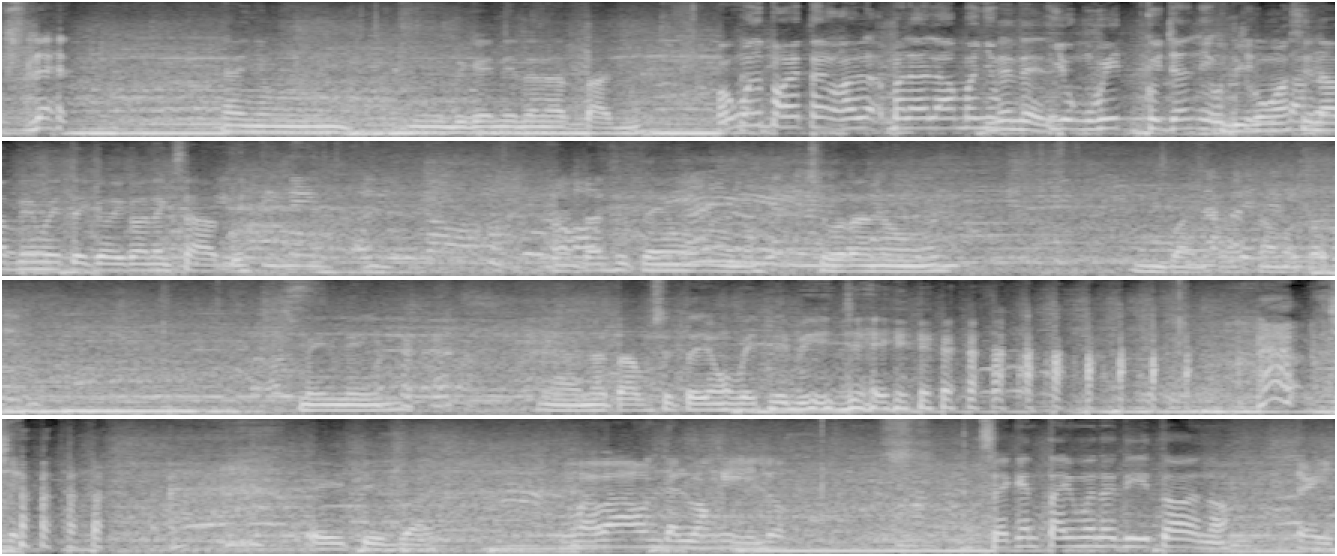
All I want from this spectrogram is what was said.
Bracelet. Yan yung binibigay nila na tag. Huwag mo na pakita, ala- malalaman yung, Hindi, yung weight ko dyan. Hindi ko nga sinabi mo ito, ikaw, ikaw nagsabi. Yan, Tapos ito yung ano, tsura nung yung band. Tama to. May name. Yan, natapos ito yung weight ni BJ. 80 ba? Humawa akong dalawang kilo. Second time mo na dito, ano? Third.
